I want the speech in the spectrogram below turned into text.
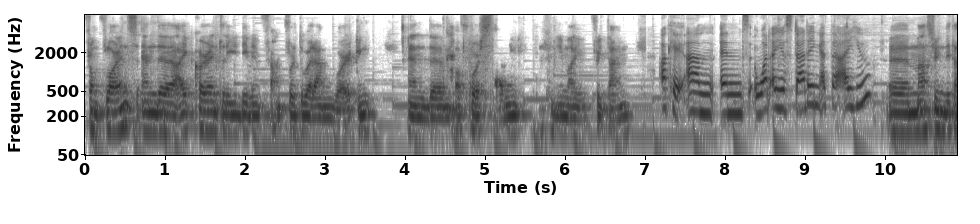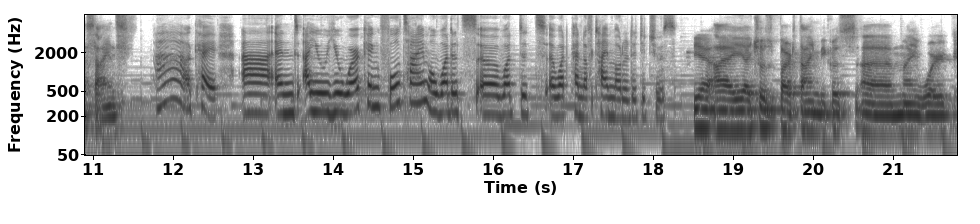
from Florence, and uh, I currently live in Frankfurt where I'm working and um, of course studying in my free time. Okay, um, and what are you studying at the IU? Uh, Master in Data Science. Ah, okay. Uh, and are you you working full time, or what? It's uh, what did uh, what kind of time model did you choose? Yeah, I, I chose part time because uh, my work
